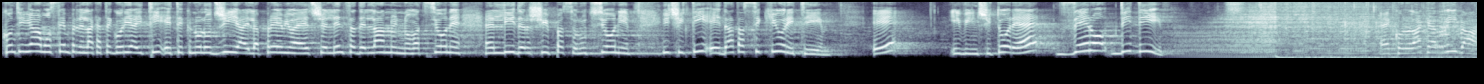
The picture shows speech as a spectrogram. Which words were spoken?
Continuiamo sempre nella categoria IT e tecnologia, il premio è eccellenza dell'anno innovazione e leadership soluzioni ICT e data security e il vincitore è 0DD. Eccolo là che arriva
